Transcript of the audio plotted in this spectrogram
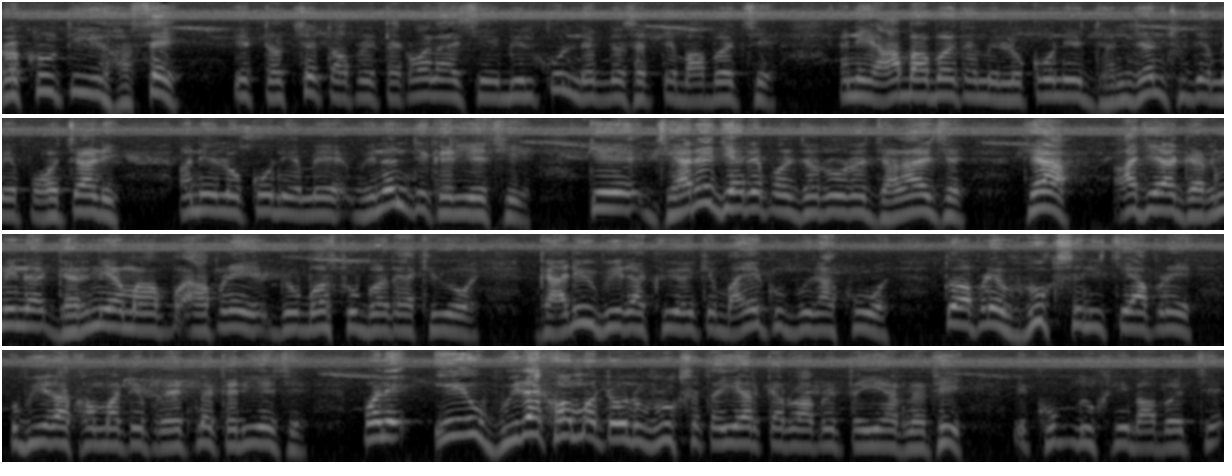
પ્રકૃતિ હશે એ ટકશે તો આપણે ટકવાના છીએ. એ બિલકુલ નગ્ન સત્ય બાબત છે. અને આ બાબત અમે લોકોને જન જન સુધી અમે પહોંચાડી અને લોકોને અમે વિનંતી કરીએ છીએ કે જ્યારે જ્યારે પણ જરૂરત જણાય છે, ત્યાં આજે આ ગરમીના, ગરમીમાં આપણે જો બસ ઊભા રાખવી હોય, ગાડી ઊભી રાખવી હોય કે બાઇક ઊભી રાખવું હોય, તો આપણે વૃક્ષ નીચે આપણે ઊભી રાખવા માટે પ્રયત્ન કરીએ છીએ. પણ એ ઊભી રાખવા માટેનું વૃક્ષ તૈયાર કરવા આપણે તૈયાર નથી. એ ખૂબ દુઃખની બાબત છે.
